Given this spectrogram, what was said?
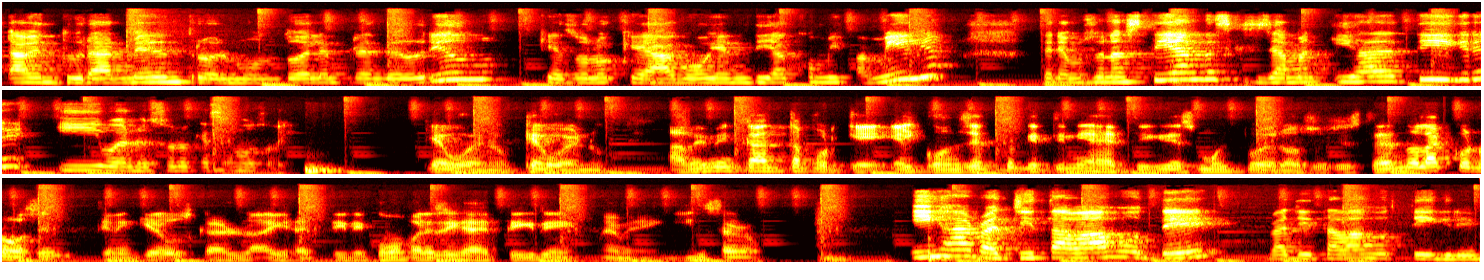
aventurarme dentro del mundo del emprendedurismo que eso es lo que hago hoy en día con mi familia. Tenemos unas tiendas que se llaman Hija de Tigre y bueno, eso es lo que hacemos hoy. Qué bueno, qué bueno. A mí me encanta porque el concepto que tiene Hija de Tigre es muy poderoso. Si ustedes no la conocen, tienen que ir a buscarla, Hija de Tigre. ¿Cómo aparece Hija de Tigre en Instagram? Hija rayita abajo de rayita abajo tigre.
